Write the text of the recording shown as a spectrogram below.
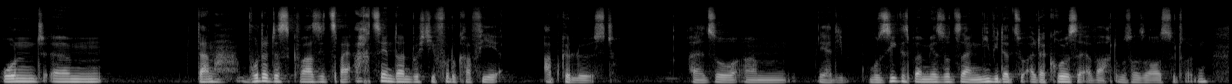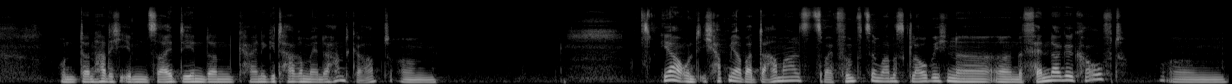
Und ähm, dann wurde das quasi 2018 dann durch die Fotografie abgelöst. Also ähm, ja, die Musik ist bei mir sozusagen nie wieder zu alter Größe erwacht, um es mal so auszudrücken. Und dann hatte ich eben seitdem dann keine Gitarre mehr in der Hand gehabt. Ähm, ja, und ich habe mir aber damals, 2015 war das, glaube ich, eine, äh, eine Fender gekauft. Ähm,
